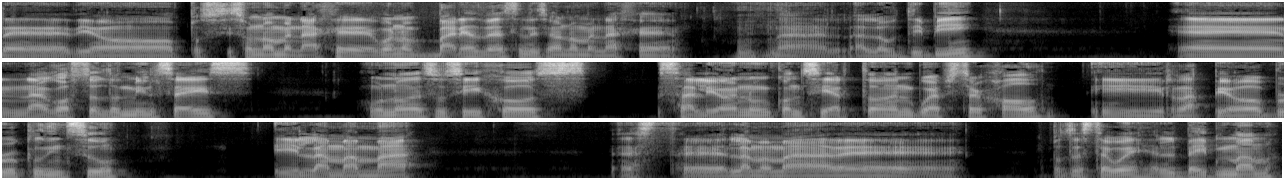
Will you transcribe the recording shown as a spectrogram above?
le dio, pues hizo un homenaje, bueno, varias veces le hicieron homenaje al, al ODB. En agosto del 2006, uno de sus hijos salió en un concierto en Webster Hall y rapeó Brooklyn Zoo. Y la mamá, este, la mamá de, pues de este güey, el baby mama,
